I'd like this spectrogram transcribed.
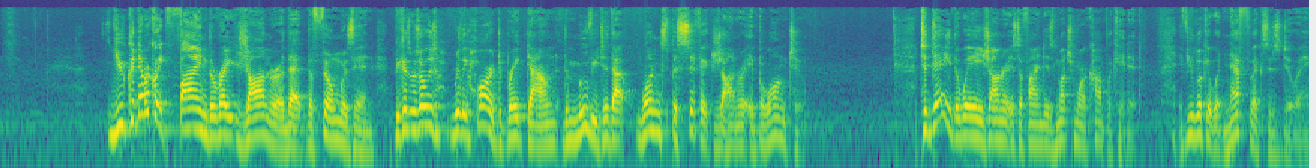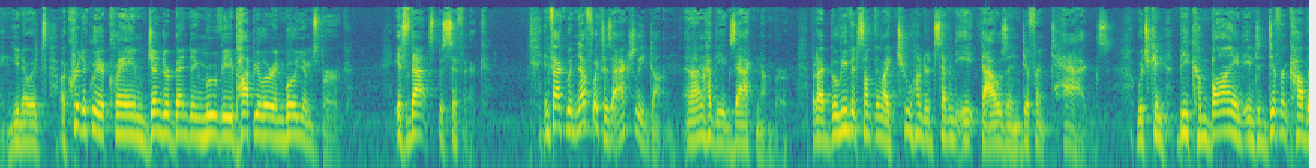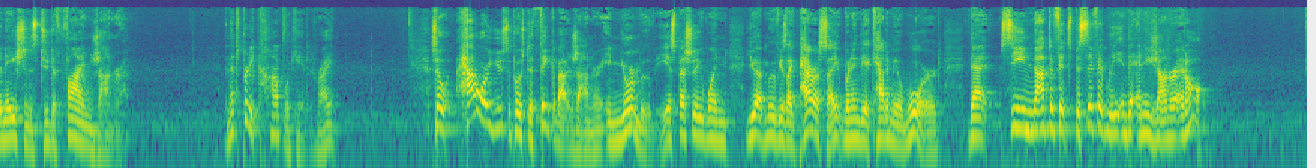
You could never quite find the right genre that the film was in because it was always really hard to break down the movie to that one specific genre it belonged to. Today, the way genre is defined is much more complicated. If you look at what Netflix is doing, you know, it's a critically acclaimed, gender bending movie popular in Williamsburg. It's that specific. In fact, what Netflix has actually done, and I don't have the exact number, but I believe it's something like 278,000 different tags, which can be combined into different combinations to define genre. And that's pretty complicated, right? So, how are you supposed to think about genre in your movie, especially when you have movies like Parasite winning the Academy Award that seem not to fit specifically into any genre at all?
